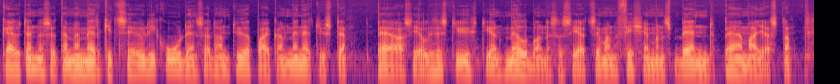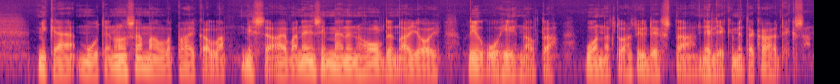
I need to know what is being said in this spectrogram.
Käytännössä tämä merkitsee yli 600 työpaikan menetystä pääasiallisesti yhtiön Melbourneissa sijaitsevan Fisherman's Bend päämajasta, mikä muuten on samalla paikalla, missä aivan ensimmäinen Holden ajoi liukuhihnalta vuonna 1948.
